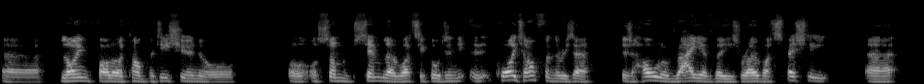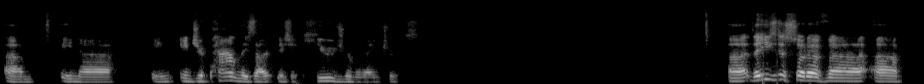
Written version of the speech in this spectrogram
uh, line follower competition or, or, or some similar what's it called? And quite often there is a there's a whole array of these robots especially uh, um, in, uh, in in Japan there's a there's a huge number of entries. Uh, these are sort of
